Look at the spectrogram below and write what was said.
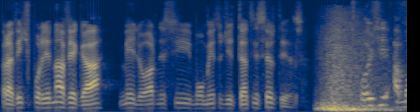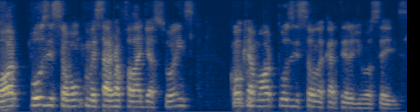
para a gente poder navegar melhor nesse momento de tanta incerteza. Hoje, a maior posição, vamos começar já a falar de ações. Qual que é a maior posição na carteira de vocês?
